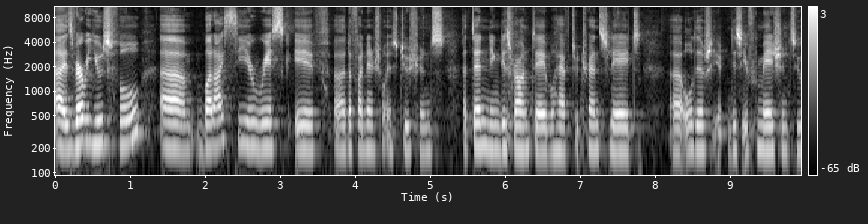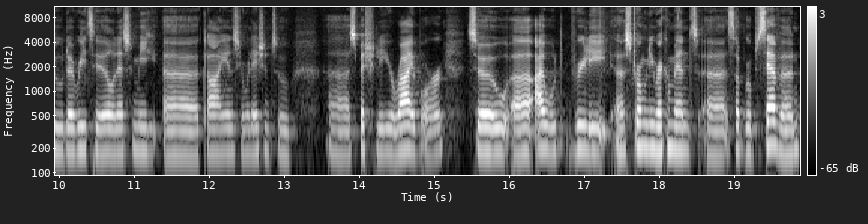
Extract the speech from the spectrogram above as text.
Uh, it's very useful, um, but I see a risk if uh, the financial institutions attending this roundtable have to translate uh, all this, this information to the retail and SME clients in relation to uh, especially Euribor. So uh, I would really uh, strongly recommend uh, subgroup 7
